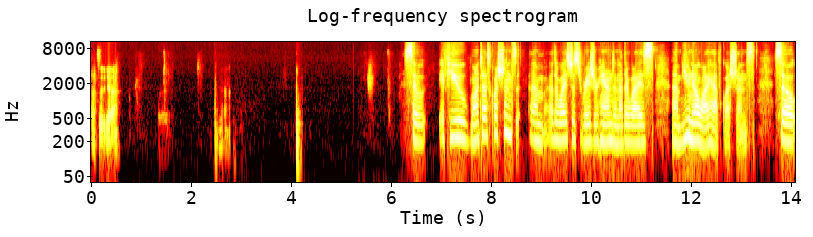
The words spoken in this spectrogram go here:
That's it. Yeah. So if you want to ask questions, um, otherwise just raise your hand and otherwise, um, you know I have questions. So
